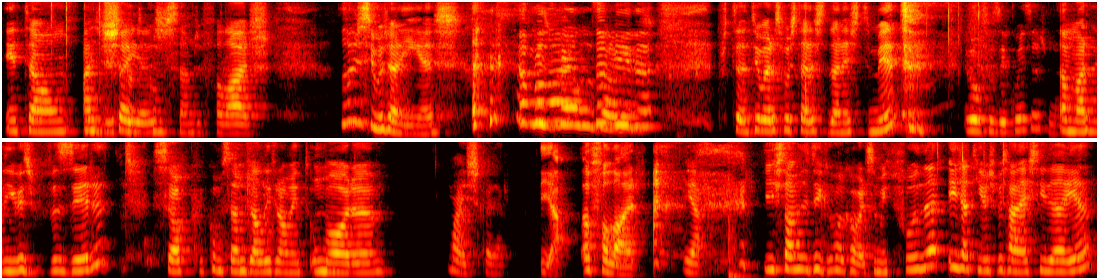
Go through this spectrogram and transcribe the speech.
Então, às Muito vezes, cheias. quando começamos a falar, levamos assim umas horinhas Umas belas da horas. vida. Portanto, eu era suposto estar a estudar neste momento, Eu vou fazer coisas, mas... a Marta tinha coisas para fazer, só que começamos já literalmente uma hora Mais, se calhar. Yeah, a falar. Yeah. E estávamos a ter uma conversa muito profunda e já tínhamos pensado nesta ideia,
